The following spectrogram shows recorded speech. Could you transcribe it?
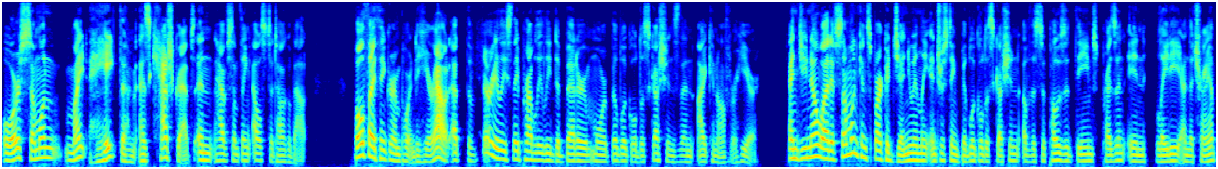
Or someone might hate them as cash grabs and have something else to talk about. Both I think are important to hear out. At the very least, they probably lead to better, more biblical discussions than I can offer here. And you know what? If someone can spark a genuinely interesting biblical discussion of the supposed themes present in Lady and the Tramp,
